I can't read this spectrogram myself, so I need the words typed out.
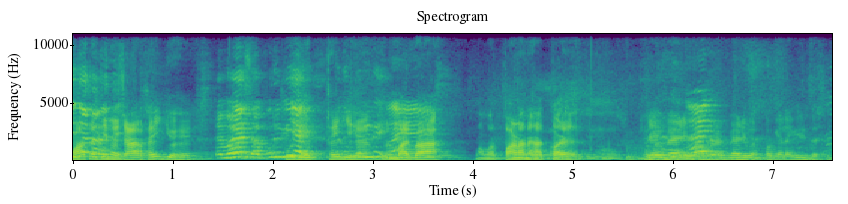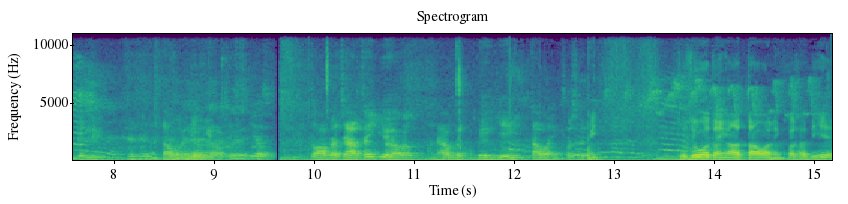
માતાજીનો ઝાર થઈ ગયો છે પૂરી થઈ ગઈ છે મારા બા અમારા ભાણાને હાથ પાડે પગે લાગી દર્શન કરી તો આપણે ઝાર થઈ ગયો હવે અને આપણે બે જઈએ તાવાની પ્રસાદી. તો જોવો તો અહીંયા આ તાવાની પ્રસાદી છે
